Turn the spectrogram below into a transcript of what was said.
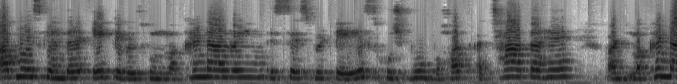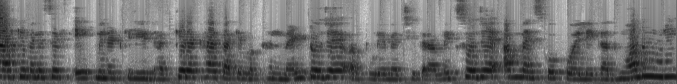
अब मैं इसके अंदर एक टेबलस्पून मक्खन डाल रही हूँ। इससे इसमें टेस्ट खुशबू बहुत अच्छा आता है। और मक्खन डाल के मैंने सिर्फ़ एक मिनट के लिए ढक के रखा है ताकि मक्खन मेल्ट हो जाए और पूरे में अच्छी तरह मिक्स हो जाए। अब मैं इसको कोयले का धुआँ दूँगी।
